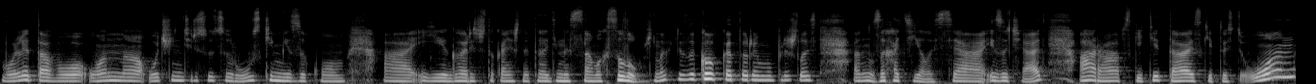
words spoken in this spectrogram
Более того, он а, очень интересуется русским языком а, и говорит, что, конечно, это один из самых сложных языков, которые ему пришлось, а, ну, захотелось изучать, арабский, китайский, то есть он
